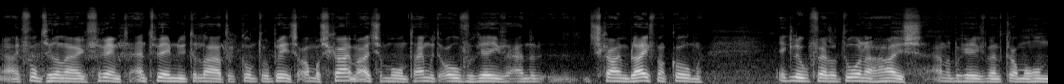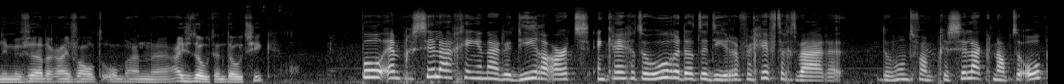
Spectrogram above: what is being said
Ja, ik vond het heel erg vreemd. En twee minuten later komt er opeens allemaal schuim uit zijn mond. Hij moet overgeven en de schuim blijft maar komen. Ik loop verder door naar huis en op een gegeven moment kan mijn hond niet meer verder. Hij valt om en uh, hij is dood en doodziek. Paul en Priscilla gingen naar de dierenarts en kregen te horen dat de dieren vergiftigd waren. De hond van Priscilla knapte op,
